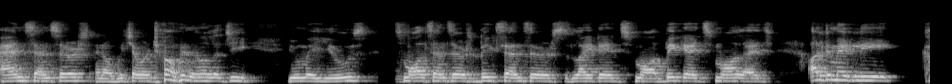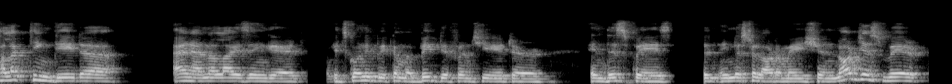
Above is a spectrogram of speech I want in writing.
and sensors, you know, whichever terminology you may use small sensors, big sensors, light edge, small, big edge, small edge. Ultimately, collecting data and analyzing it, it's going to become a big differentiator in this space in industrial automation, not just where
